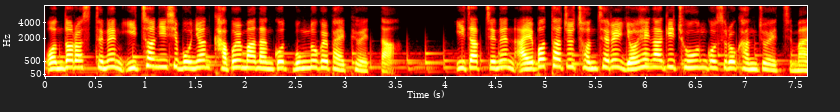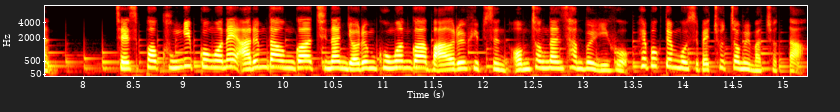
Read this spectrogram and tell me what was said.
원더러스트는 2025년 가볼 만한 곳 목록을 발표했다. 이 잡지는 알버타주 전체를 여행하기 좋은 곳으로 강조했지만 제스퍼 국립공원의 아름다움과 지난 여름 공원과 마을을 휩쓴 엄청난 산불 이후 회복된 모습에 초점을 맞췄다.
